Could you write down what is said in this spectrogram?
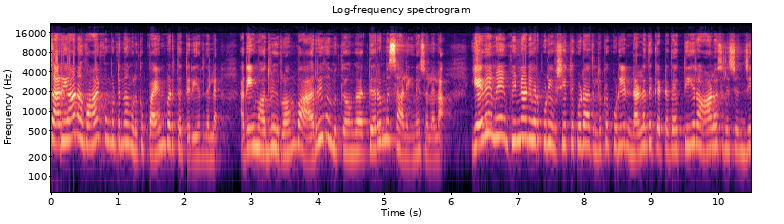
சரியான வாய்ப்பு மட்டும்தான் உங்களுக்கு பயன்படுத்த தெரியறதில்ல. அதே மாதிரி ரொம்ப அறிவு மிக்கவங்க திறமைசாலிங்கன்னே சொல்லலாம். எதையுமே பின்னாடி வரக்கூடிய விஷயத்தை கூட அதில் இருக்கக்கூடிய நல்லது கெட்டதை தீர ஆலோசனை செஞ்சு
